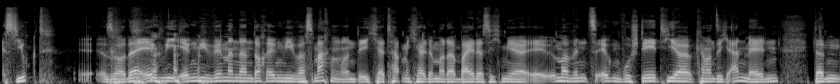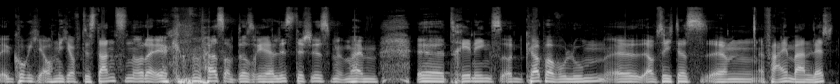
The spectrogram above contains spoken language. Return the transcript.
es juckt. So, ne? Irgendwie, irgendwie will man dann doch irgendwie was machen. Und ich ertappe mich halt immer dabei, dass ich mir, immer wenn es irgendwo steht, hier kann man sich anmelden, dann gucke ich auch nicht auf Distanzen oder irgendwas, ob das realistisch ist mit meinem äh, Trainings- und Körpervolumen, äh, ob sich das ähm, vereinbaren lässt.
